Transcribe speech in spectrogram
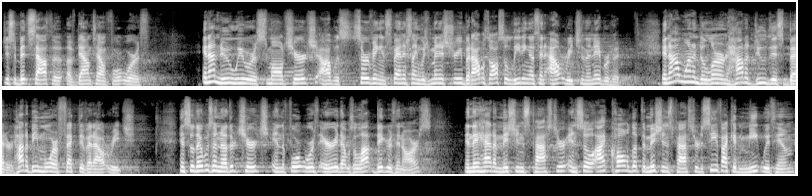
just a bit south of, of downtown Fort Worth. And I knew we were a small church. I was serving in Spanish language ministry, but I was also leading us in outreach in the neighborhood. And I wanted to learn how to do this better, how to be more effective at outreach. And so there was another church in the Fort Worth area that was a lot bigger than ours and they had a missions pastor. And so I called up the missions pastor to see if I could meet with him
